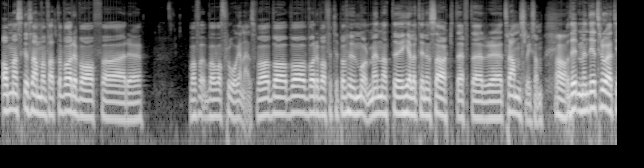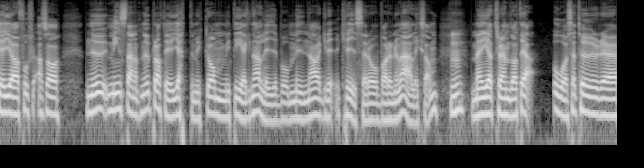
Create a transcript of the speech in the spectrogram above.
om man ska sammanfatta vad det var för, eh, vad, vad var frågan ens? Vad, vad, vad, vad det var för typ av humor, men att det hela tiden sökte efter eh, trams liksom. Ja. Det, men det tror jag att jag gör fortfarande, alltså, nu, min standup, nu pratar jag jättemycket om mitt egna liv och mina kriser och vad det nu är liksom. Mm. Men jag tror ändå att det, oavsett hur, eh,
